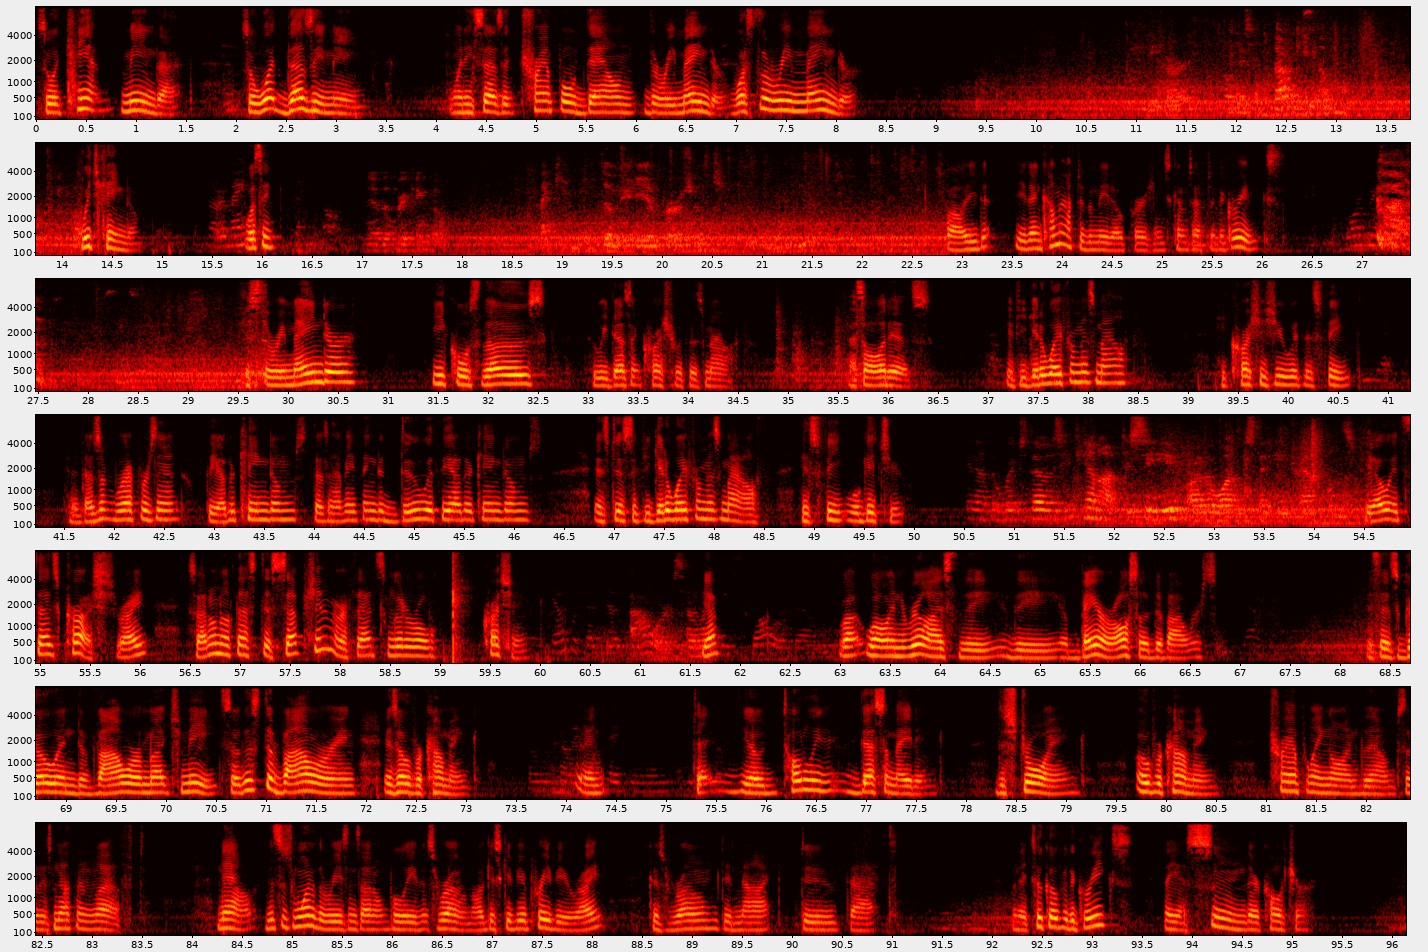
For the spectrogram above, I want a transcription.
So it can't mean that. So what does he mean when he says it trampled down the remainder? What's the remainder? Which kingdom? What's he? Yeah, the three kingdoms. The Media Persians. Well, he, d- he didn't come after the Medo Persians, comes after the Greeks. It's the remainder equals those who who he doesn't crush with his mouth. That's all it is. If you get away from his mouth, he crushes you with his feet. And it doesn't represent the other kingdoms, doesn't have anything to do with the other kingdoms. It's just if you get away from his mouth, his feet will get you. In other words, those he cannot deceive are the ones that he tramples. You know, it says crush, right? So I don't know if that's deception or if that's literal crushing. He also said devour, so Yep. he swallowed them. Well, well, and realize the the bear also devours. It says, "Go and devour much meat." So this devouring is overcoming, Overcoming And- taking into ta- you know, totally decimating, destroying, overcoming, trampling on them, so there's nothing left. Now, this is one of the reasons I don't believe it's Rome. I'll just give you a preview, right? Because Rome did not do that. When they took over the Greeks, they assumed their culture.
